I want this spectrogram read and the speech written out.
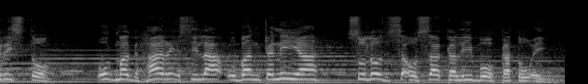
Kristo ug maghari sila uban kaniya sulod sa usa ka libo ka tuig.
